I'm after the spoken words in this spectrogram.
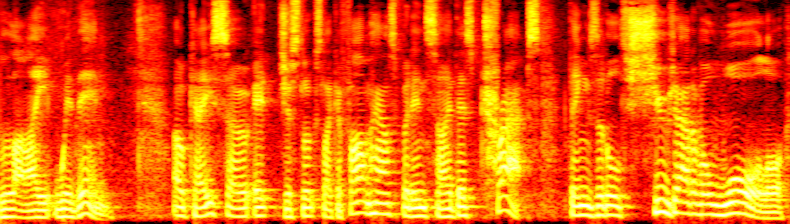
lie within. Okay, so it just looks like a farmhouse, but inside there's traps, things that'll shoot out of a wall or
